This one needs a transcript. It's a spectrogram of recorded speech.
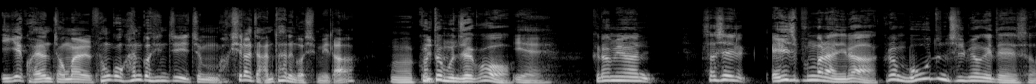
이게 과연 정말 성공한 것인지 좀 확실하지 않다는 것입니다. 어, 그것도 문제고 예. 그러면 사실 에이즈뿐만 아니라 그럼 모든 질병에 대해서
